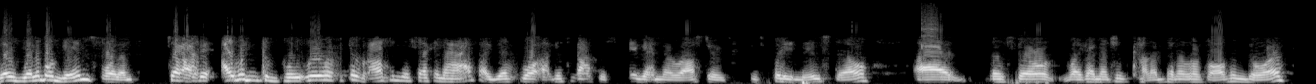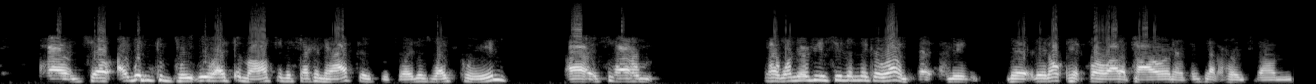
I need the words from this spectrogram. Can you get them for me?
there's winnable games for them. So I, mean, I wouldn't completely write them off in the second half. I guess well, I guess not to say again. Their roster is, is pretty new still. Uh, there's still, like I mentioned, kind of been a revolving door. Uh, so I wouldn't completely write them off in the second half because the slate is wiped clean. Uh, so I wonder if you see them make a run. But, I mean, they, they don't hit for a lot of power, and I think that hurts them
